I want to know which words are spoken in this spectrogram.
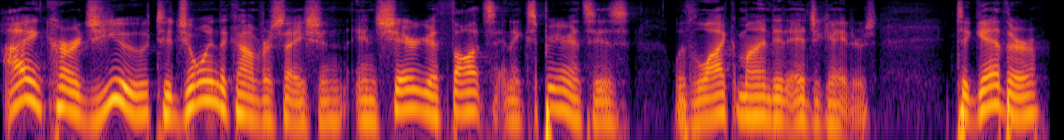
I encourage you to join the conversation and share your thoughts and experiences with like minded educators. Together,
